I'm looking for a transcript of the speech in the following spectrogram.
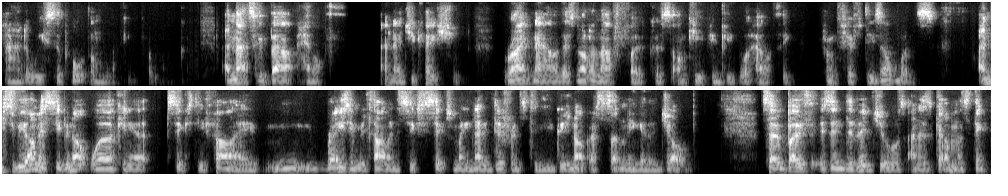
How do we support them working for longer? And that's about health and education. Right now, there's not enough focus on keeping people healthy from 50s onwards. And to be honest, if you're not working at 65, raising retirement at 66 will make no difference to you because you're not going to suddenly get a job. So both as individuals and as governments think,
